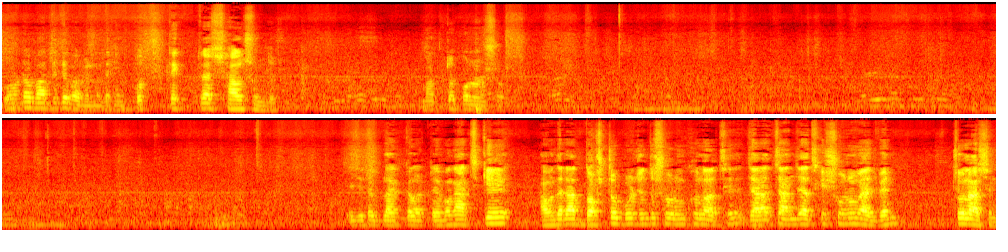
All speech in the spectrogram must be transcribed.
কোনটা বাদ দিতে পারবেন না, দেখেন প্রত্যেকটা শাল সুন্দর। মাত্র পনেরোশো। এই যেটা ব্ল্যাক কালারটা এবং আজকে আমাদের রাত দশটা পর্যন্ত শোরুম খোলা আছে। যারা চান যে আজকে শোরুমে আসবেন, চলে আসেন।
